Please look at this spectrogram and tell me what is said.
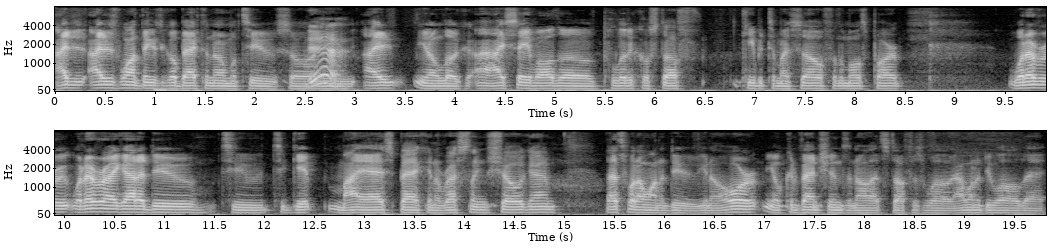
I just, I just want things to go back to normal too. So Yeah. I, mean, I you know look, I, I save all the political stuff, keep it to myself for the most part. Whatever whatever I gotta do to to get my ass back in a wrestling show again, that's what I want to do. You know, or you know conventions and all that stuff as well. I want to do all that.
